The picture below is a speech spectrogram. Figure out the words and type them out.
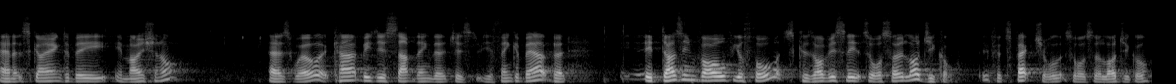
and it's going to be emotional as well. It can't be just something that just you think about, but it does involve your thoughts because obviously it's also logical if it's factual, it's also logical,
